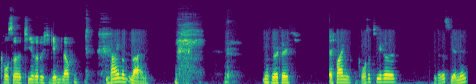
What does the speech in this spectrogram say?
große Tiere durch die Gegend laufen? Nein und nein. Nicht wirklich. Ich meine, große Tiere interessieren mich.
